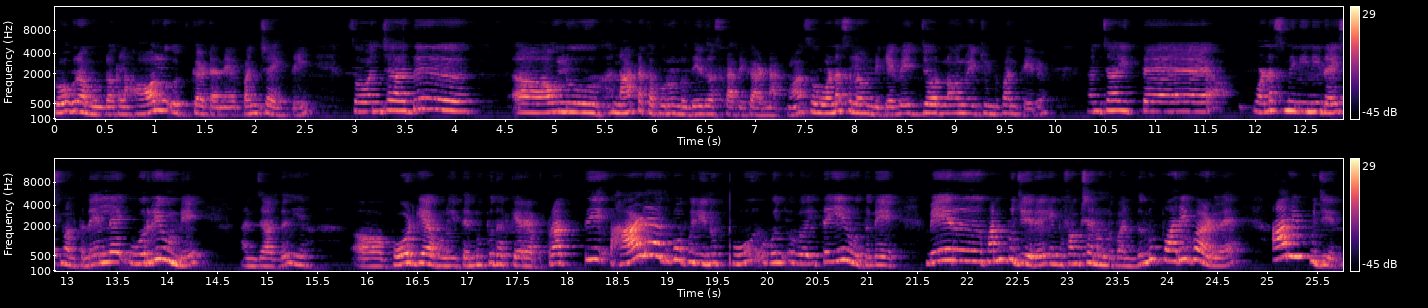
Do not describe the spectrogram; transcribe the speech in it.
ಪ್ರೋಗ್ರಾಮ್ ಉಂಡು ಅಕ್ಲ ಹಾಲ್ ಉದ್ಘಾಟನೆ ಪಂಚಾಯತಿ. ಸೊ ಅಂಚಾದ್ ಅವಳು ನಾಟಕ ಪುರುಂಡು ದೇವದಾಸ್ ಕಾಪಿ ಕಾಡ್ನಾಕ್ನ ಸೊ ಒಣಸಲ ಉಂಡಿಗೆ ವೆಜ್ ಅವ್ರು ನಾನ್ ವೆಜ್ ಉಂಡು ಪಂತೇರು. ಅಂಚ ಇತ್ತೆ ಒಣಸ್ ಮೀನಿ ರೈಸ್ ಮಲ್ತಾನೆ. ಎಲ್ಲ ಒರ್ರಿ ಉಂಡೆ. ಅಂಚಾದ್ ಬೋಡ್ಗೆ ಆಗುಣು ಇತ್ತೆ ನುಪ್ಪು ದಕ್ಕೆರೆ ಪ್ರತಿ ಹಾಳೆ ಅದು ಪೋಪುಜಿ ನುಪ್ಪು ಒಂಜ್- ಇತ್ತೆ ಏನು ಗೊತ್ತುಂಡೆ ಮೇರು ಪನ್ಪುಜೀರು ಹೆಂಗೆ ಫಂಕ್ಷನ್ ಉಂಡು ಬಂದು ನುಪ್ಪು ಅರಿಪಾಡುವೆ ಆರಿ ಪುಜೀರು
